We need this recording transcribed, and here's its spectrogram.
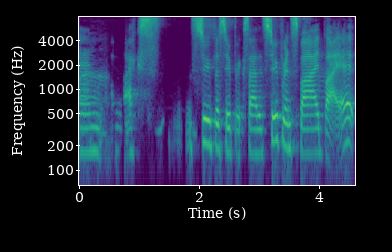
wow. and I'm like super super excited, super inspired by it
